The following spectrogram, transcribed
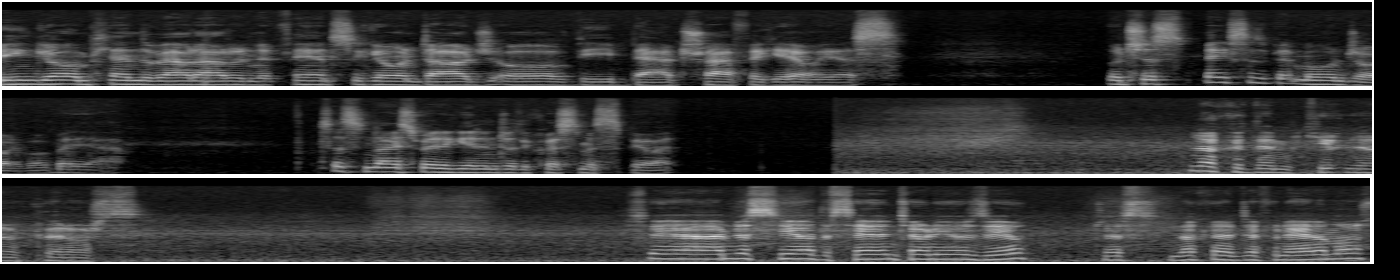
we can go and plan the route out in advance to go and dodge all the bad traffic areas, which just makes it a bit more enjoyable. But yeah, it's just a nice way to get into the Christmas spirit. Look at them cute little critters. So yeah, I'm just here at the San Antonio Zoo, just looking at different animals.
